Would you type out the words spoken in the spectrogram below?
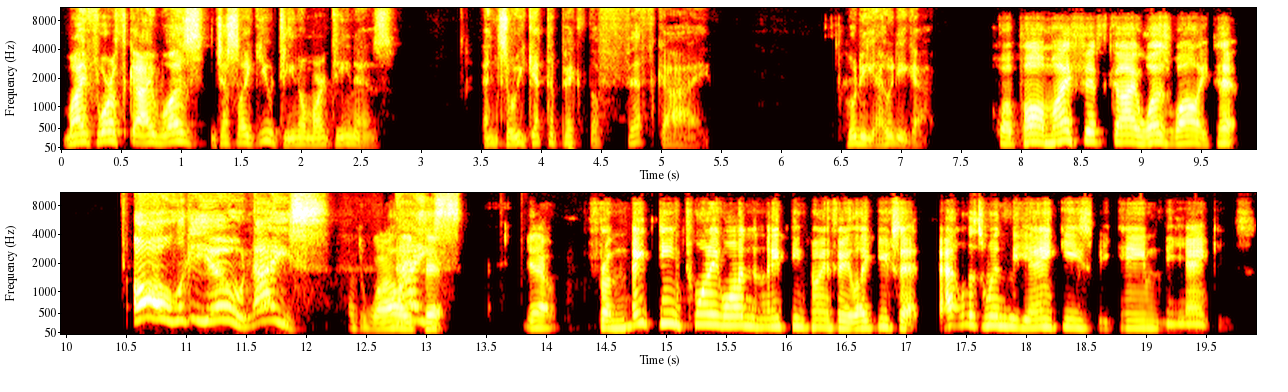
my fourth guy was just like you, Tino Martinez. And so we get to pick the fifth guy who do you who do you got? Well, Paul, my fifth guy was Wally Pipp. Oh, look at you! Nice, That's Wally nice. Pipp. You know, from 1921 to 1923, like you said, that was when the Yankees became the Yankees.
